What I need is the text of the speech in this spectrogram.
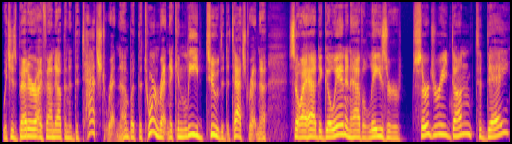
which is better, I found out, than a detached retina, but the torn retina can lead to the detached retina. So I had to go in and have a laser surgery done today.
